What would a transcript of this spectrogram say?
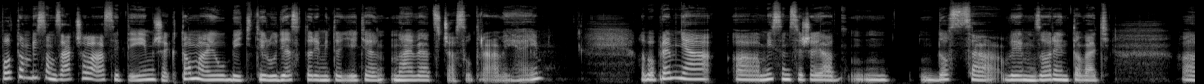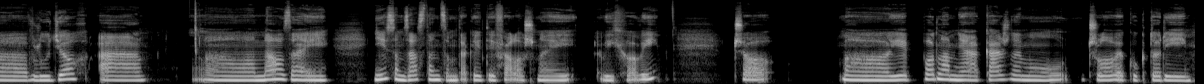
potom by som začala asi tým, že kto majú byť tí ľudia, s ktorými to dieťa najviac času trávi, hej? Lebo pre mňa, myslím si, že ja dosť sa viem zorientovať v ľuďoch a naozaj nie som zastancom takej tej falošnej výchovy, čo je podľa mňa každému človeku, ktorý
